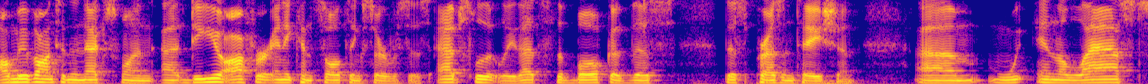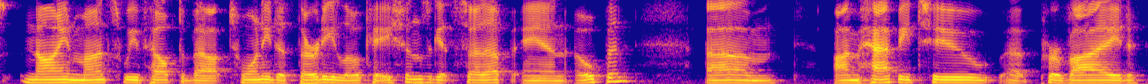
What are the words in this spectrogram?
I'll move on to the next one. Uh, do you offer any consulting services? Absolutely. That's the bulk of this this presentation. Um, we, in the last nine months, we've helped about 20 to 30 locations get set up and open. Um, I'm happy to uh, provide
